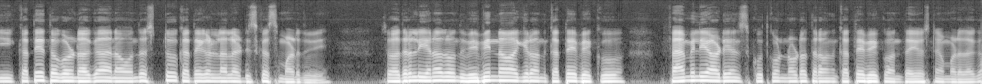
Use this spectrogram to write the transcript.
ಈ ಕತೆ ತಗೊಂಡಾಗ ನಾವು ಒಂದಷ್ಟು ಕತೆಗಳನ್ನೆಲ್ಲ ಡಿಸ್ಕಸ್ ಮಾಡಿದ್ವಿ. ಸೊ ಅದರಲ್ಲಿ ಏನಾದರೂ ಒಂದು ವಿಭಿನ್ನವಾಗಿರೋ ಒಂದು ಕತೆ ಬೇಕು ಫ್ಯಾಮಿಲಿ ಆಡಿಯನ್ಸ್ ಕೂತ್ಕೊಂಡು ನೋಡೋ ಥರ ಒಂದು ಕತೆ ಬೇಕು ಅಂತ ಯೋಚನೆ ಮಾಡಿದಾಗ,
